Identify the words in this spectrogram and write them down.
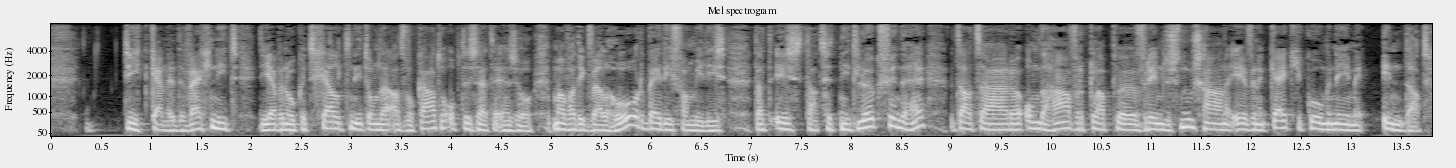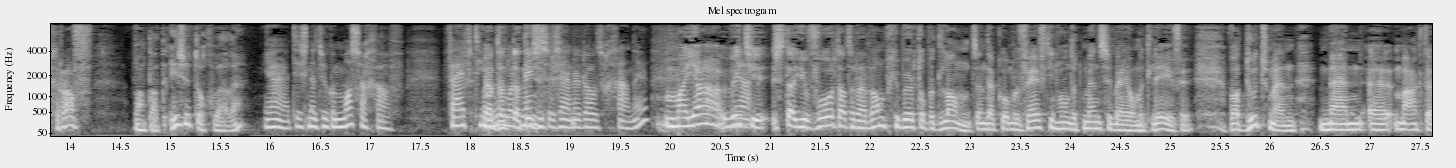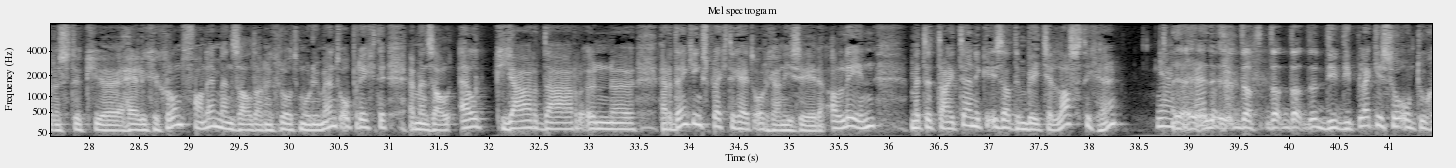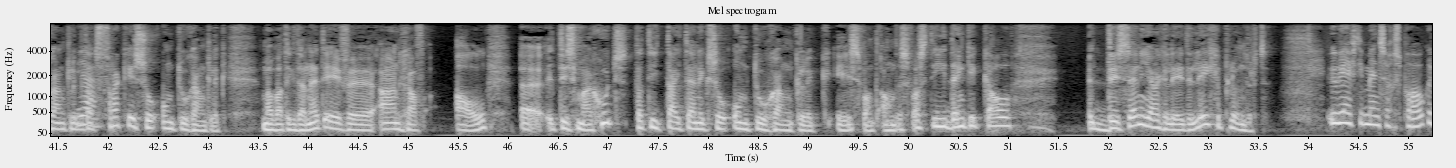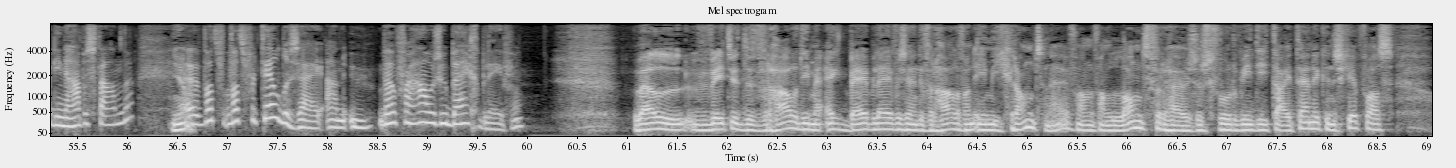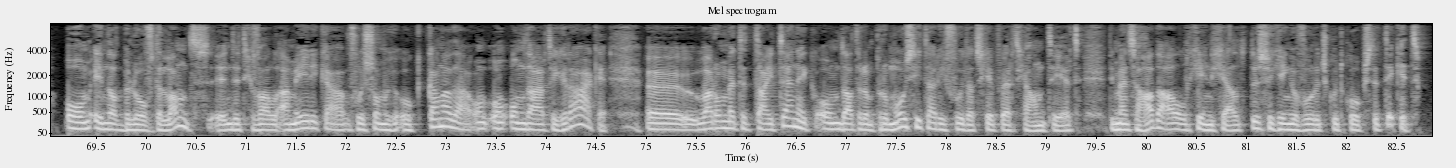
Die kennen de weg niet, die hebben ook het geld niet om daar advocaten op te zetten en zo. Maar wat ik wel hoor bij die families, dat is dat ze het niet leuk vinden. Hè? Dat daar uh, om de haverklap uh, vreemde snoeshanen even een kijkje komen nemen in dat graf. Want dat is het toch wel, hè? Ja, het is natuurlijk een massagraf. 1500 ja, dat, dat mensen zijn er dood gegaan, hè? Maar ja, weet ja. je, stel je voor dat er een ramp gebeurt op het land... en daar komen 1500 mensen bij om het leven. Wat doet men? Men uh, maakt daar een stukje heilige grond van. Hè? Men zal daar een groot monument oprichten... en men zal elk jaar daar een uh, herdenkingsplechtigheid organiseren. Alleen, met de Titanic is dat een beetje lastig, hè? Ja, uh, dat, dat, dat, die, die plek is zo ontoegankelijk, ja. dat wrak is zo ontoegankelijk. Maar wat ik daarnet even aangaf, al. Uh, het is maar goed dat die Titanic zo ontoegankelijk is. Want anders was die, denk ik, al decennia geleden leeggeplunderd. U heeft die mensen gesproken, die nabestaanden. Ja. Uh, wat, wat vertelden zij aan u? Welk verhaal is u bijgebleven? Wel, weet u, de verhalen die mij echt bijblijven... zijn de verhalen van emigranten, hè, van, van landverhuizers... voor wie die Titanic een schip was om in dat beloofde land, in dit geval Amerika, voor sommigen ook Canada, om, om, om daar te geraken. Uh, waarom met de Titanic? Omdat er een promotietarief voor dat schip werd gehanteerd. Die mensen hadden al geen geld, dus ze gingen voor het goedkoopste ticket.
